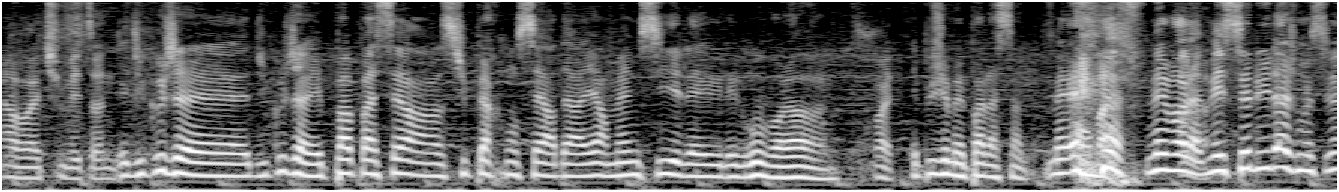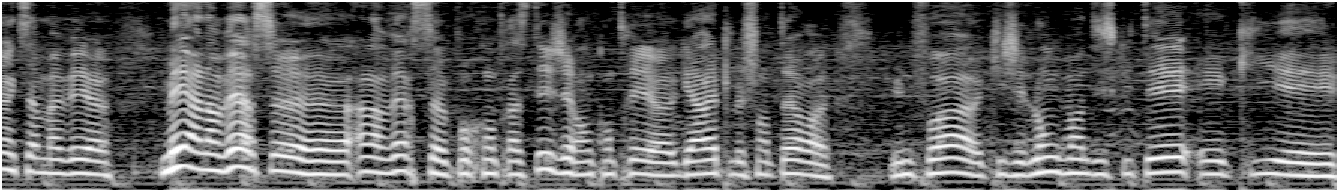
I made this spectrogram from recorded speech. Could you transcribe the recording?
Ah ouais, tu m'étonnes. Et du coup, j'ai- du coup, j'avais pas passé un super concert derrière, même si les, les groupes, voilà. Ouais. Et puis j'aimais pas la salle. Mais, Bon, mais voilà. Mais celui-là, je me souviens que ça m'avait. euh, Mais à l'inverse, euh, à l'inverse, pour contraster, j'ai rencontré euh, Gareth, le chanteur, euh, une fois, qui j'ai longuement discuté et qui est.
